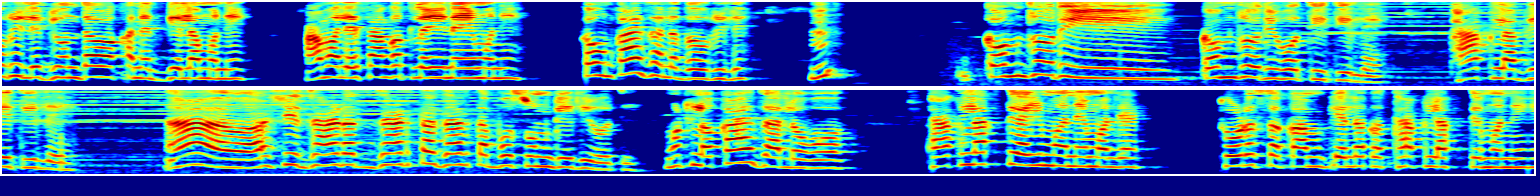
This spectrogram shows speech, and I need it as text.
गौरीला घेऊन दवाखान्यात गेला म्हणे. आम्हाला सांगितलंही नाही म्हणे. काऊन काय झालं गौरीले? हं? कमजोरी कमजोरी होती तिले. थाक लागे तिले. हा अशी झाडत झाडता झाडता बसून गेली होती. म्हटलं काय झालं व? थाक लागते आई म्हणे मला. थोडस काम केलं का थाक लागते म्हणे.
